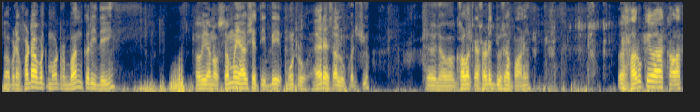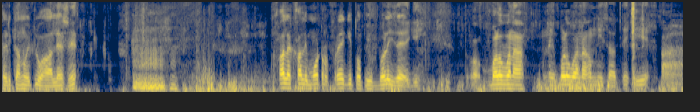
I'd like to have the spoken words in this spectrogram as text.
તો આપણે ફટાફટ મોટર બંધ કરી દઈએ. હવે એનો સમય આવશે તે બે મોટરો હારે ચાલુ કરશું. એટલે હવે ઘળકે સડી ગયું છે પાણી. સારું કહેવાય કાળા તડકાનું એટલું હાલે છે. ખાલે ખાલી મોટર ફ્રેગી તો ભી બળી જાયગી. તો બળવાના ને બળવાના હમની સાથે એ આ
